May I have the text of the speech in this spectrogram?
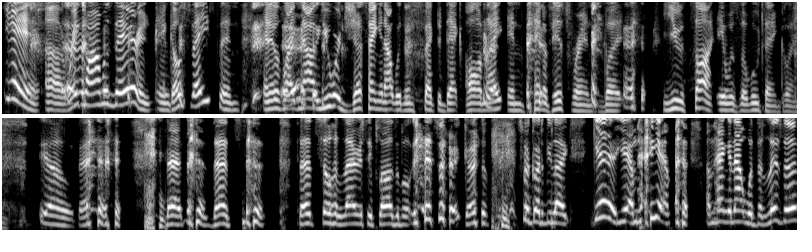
yeah uh Raekwon was there and, and Ghostface. And and it was like now you were just hanging out with Inspectah Deck all night and 10 of his friends but you thought it was the Wu-Tang clan. Yo, that, that that's that's so hilariously plausible. it's for girl, it's for girl to be like, yeah, yeah, I'm yeah, I'm, hanging out with the lizard,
